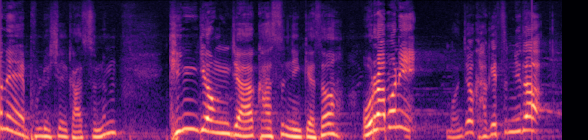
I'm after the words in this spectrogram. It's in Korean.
이번에 부르실 가수는 김경자 가수님께서 오라버니 먼저 가겠습니다.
